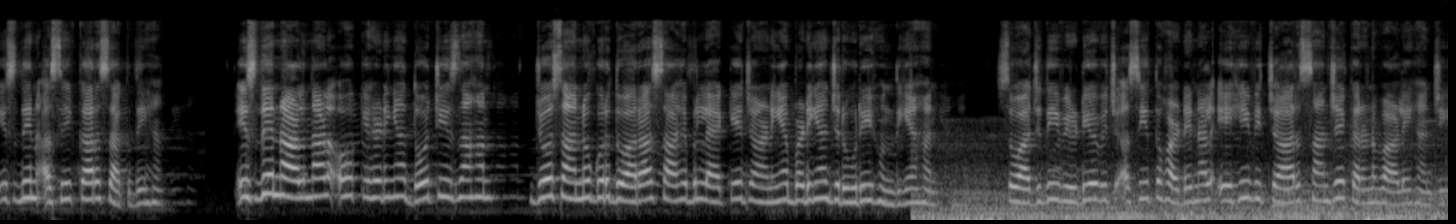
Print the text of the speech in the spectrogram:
ਇਸ ਦਿਨ ਅਸੀਂ ਕਰ ਸਕਦੇ ਹਾਂ। ਇਸ ਦੇ ਨਾਲ ਨਾਲ ਉਹ ਕਿਹੜੀਆਂ ਦੋ ਚੀਜ਼ਾਂ ਹਨ, ਜੋ ਸਾਨੂੰ ਗੁਰਦੁਆਰਾ ਸਾਹਿਬ ਲੈ ਕੇ ਜਾਣੀਆਂ ਬੜੀਆਂ ਜ਼ਰੂਰੀ ਹੁੰਦੀਆਂ ਹਨ। ਸੋ ਅੱਜ ਦੀ ਵੀਡੀਓ ਵਿੱਚ ਅਸੀਂ ਤੁਹਾਡੇ ਨਾਲ ਇਹੀ ਵਿਚਾਰ ਸਾਂਝੇ ਕਰਨ ਵਾਲੇ ਹਾਂ ਜੀ।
